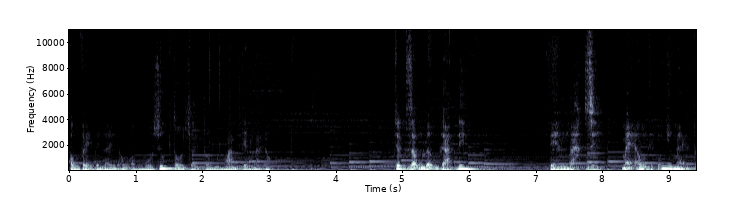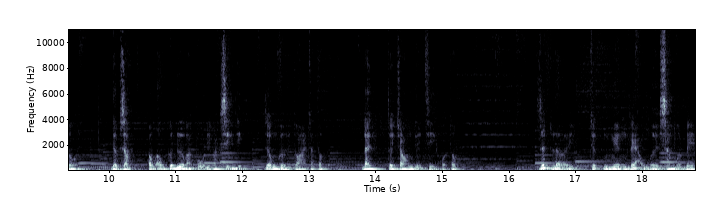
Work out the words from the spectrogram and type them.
Ông về bên ấy ông ông mua giúp tôi rồi tôi hoàn tiền lại ông. Trực rộng lượng gạt đi. Tiền bạc gì? Mẹ ông thì cũng như mẹ tôi. Được rồi ông ông cứ đưa bà cụ đi bác sĩ đi. Rồi ông gửi toa cho tôi. Đây, tôi cho ông địa chỉ của tôi. Dứt lời, Trực nghiêng vẹo người sang một bên,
